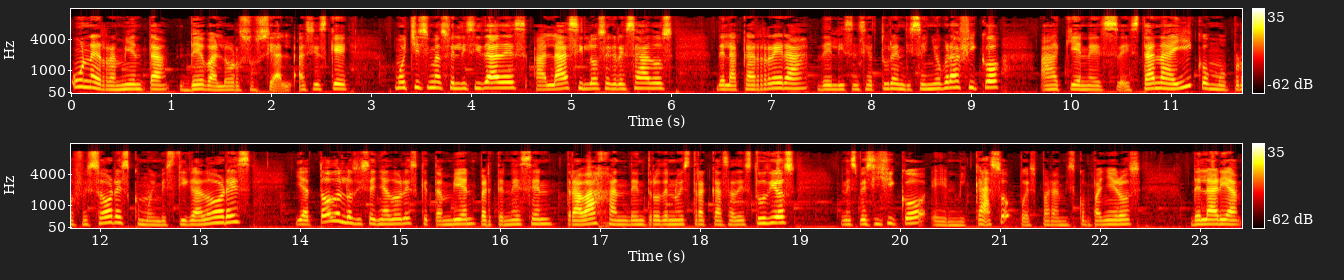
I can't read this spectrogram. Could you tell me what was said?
una herramienta de valor social. Así es que Muchísimas felicidades a las y los egresados de la carrera de licenciatura en diseño gráfico, a quienes están ahí como profesores, como investigadores y a todos los diseñadores que también pertenecen, trabajan dentro de nuestra casa de estudios, en específico, en mi caso, pues para mis compañeros del área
